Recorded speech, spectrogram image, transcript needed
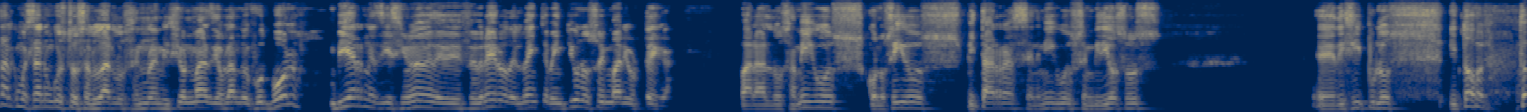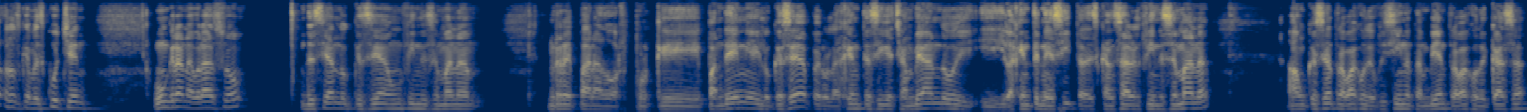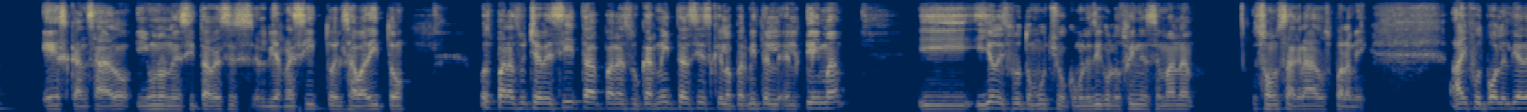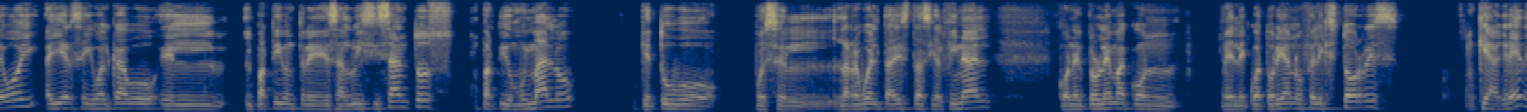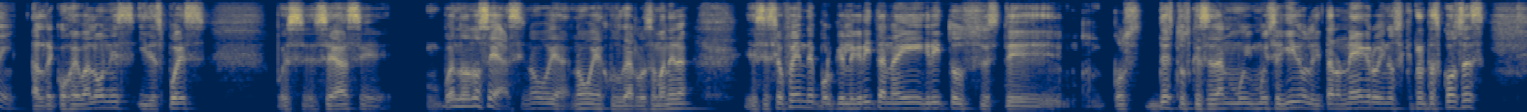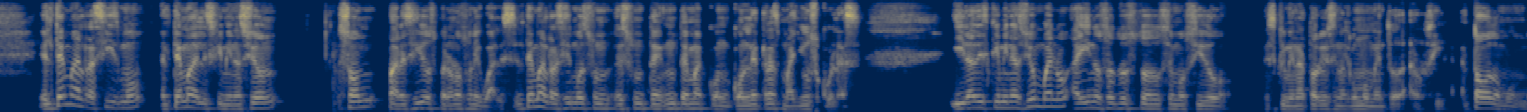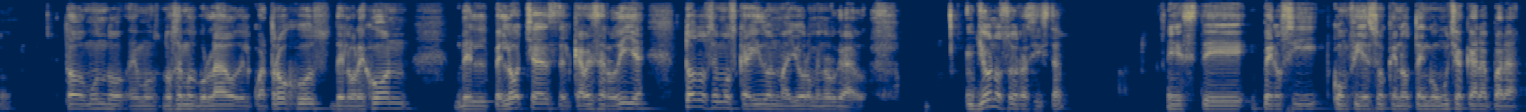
¿Qué tal? ¿Cómo están? Un gusto saludarlos en una emisión más de Hablando de Fútbol. Viernes 19 de febrero del 2021, soy Mario Ortega. Para los amigos, conocidos, pitarras, enemigos, envidiosos, eh, discípulos y todos, todos los que me escuchen, un gran abrazo, deseando que sea un fin de semana reparador, porque pandemia y lo que sea, pero la gente sigue chambeando y, y la gente necesita descansar el fin de semana aunque sea trabajo de oficina también, trabajo de casa, es cansado y uno necesita a veces el viernesito, el sabadito, pues para su chevecita, para su carnita, si es que lo permite el, clima. Y, yo disfruto mucho, como les digo, los fines de semana son sagrados para mí. Hay fútbol el día de hoy. Ayer se llevó al cabo el, partido entre San Luis y Santos, un partido muy malo, que tuvo pues la revuelta esta hacia el final, con el problema con el ecuatoriano Félix Torres, que agrede al recoge balones y después pues eh, se hace, bueno, no se hace, no voy a, no voy a juzgarlo de esa manera, eh, se, se ofende porque le gritan ahí gritos, este, pues de estos que se dan muy, muy seguido, le gritaron negro y no sé qué tantas cosas. El tema del racismo, el tema de la discriminación son parecidos pero no son iguales. El tema del racismo es un, es un, un tema con, con letras mayúsculas. Y la discriminación, bueno, ahí nosotros todos hemos sido discriminatorios en algún momento dado, sí, todo mundo. Todo mundo hemos, nos hemos burlado del cuatrojos, del orejón, del pelochas, del cabeza rodilla. Todos hemos caído en mayor o menor grado. Yo no soy racista, este, pero sí confieso que no tengo mucha cara para,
